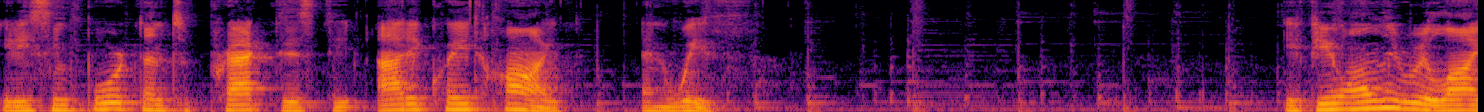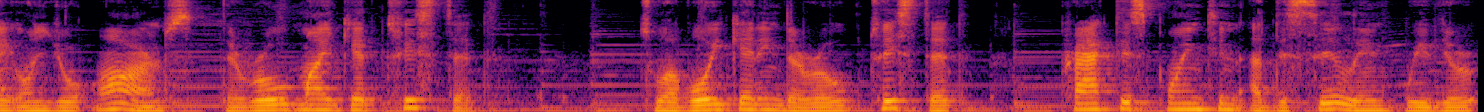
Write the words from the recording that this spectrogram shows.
It is important to practice the adequate height and width. If you only rely on your arms, the rope might get twisted to avoid getting the rope twisted, practice pointing at the ceiling with your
